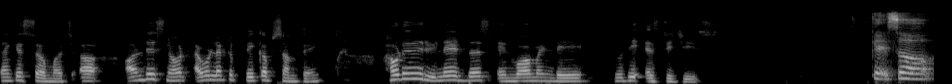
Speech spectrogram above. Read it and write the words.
Thank you so much. Uh, on this note, I would like to pick up something. How do you relate this Environment Day to the SDGs? Okay, so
